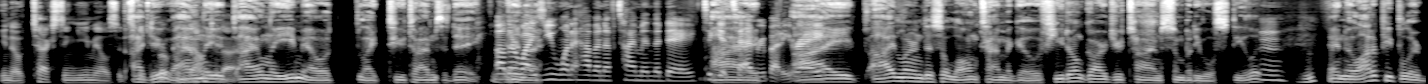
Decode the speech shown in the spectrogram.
you know, texting emails." It's, I it's do. I only. I only email like two times a day. Otherwise, I- you wouldn't have enough time in the day to get to everybody, right? I I learned this a long time ago. If you don't guard your time, somebody will steal it. Mm. And a lot of people are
